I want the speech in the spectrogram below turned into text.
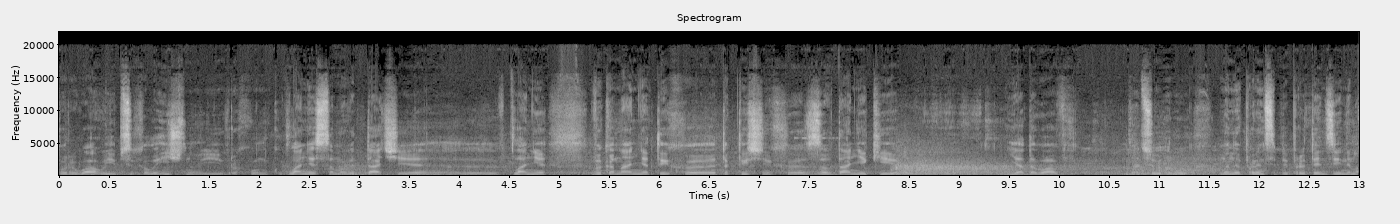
перевагу і психологічну, і в рахунку. В плані самовіддачі, е, в плані виконання тих тактичних завдань, які я давав на цю гру, в мене в принципі претензій немає.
